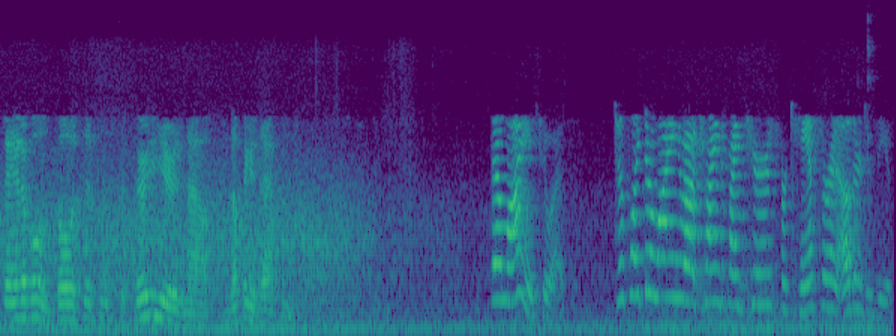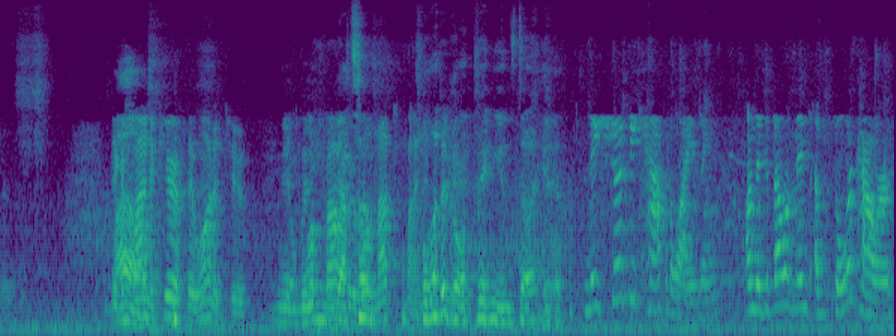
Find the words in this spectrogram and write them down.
sustainable and solar systems for 30 years now, and nothing has happened. They're lying to us. Just like they're lying about trying to find cures for cancer and other diseases. They Wow. could find a cure if they wanted to. Neil It's more Breen, you got some not it. political opinions, don't you? They should be capitalizing on the development of solar power,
